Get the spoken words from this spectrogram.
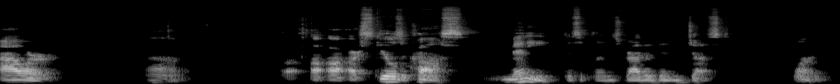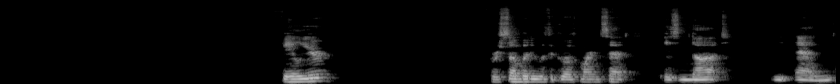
our, uh, our, our skills across many disciplines rather than just one. Failure for somebody with a growth mindset is not the end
